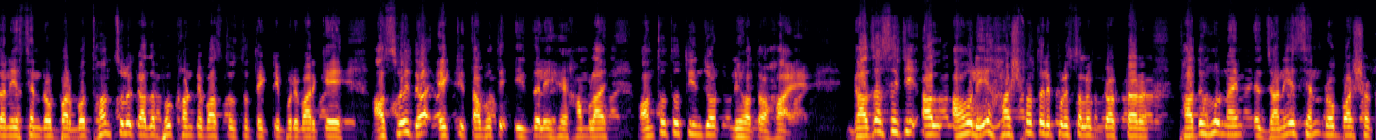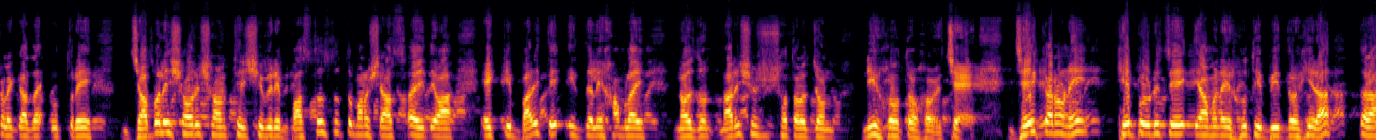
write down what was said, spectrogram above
জানিয়েছেন, রোববার মধ্যাঞ্চলে গাজা ভূখণ্ডে একটি পরিবারকে আশ্রয় দেওয়া একটি তাবুতে ইসরায়েলি হামলায় অন্তত তিনজন নিহত হয়। গাজা সিটি আল আহলি হাসপাতালের পরিচালক ডক্টর ফাদেহু নাইম জানিয়েছেন, রোববার সকালে গাজায় উত্তরে জাবালি শহরে শরণার্থী শিবিরে বাস্তুস্থিত মানুষের আশ্রয় দেওয়া একটি বাড়িতে ইসরায়েলি হামলায় নয়জন নারী শিশু সতেরো জন নিহত হয়েছে। যে কারণে খেপে উঠেছে ইয়ামানের হুতি বিদ্রোহীরা, তারা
